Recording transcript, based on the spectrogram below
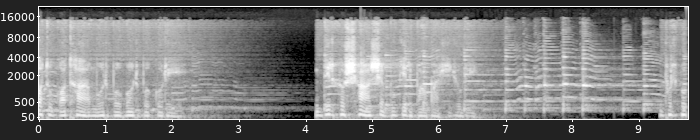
কত কথা মরব মরব করে। দীর্ঘশ্বাস বুকের বাঁপাশ জুড়ে। বলব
